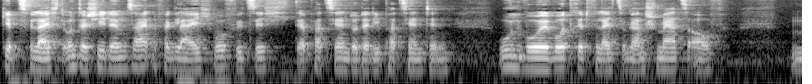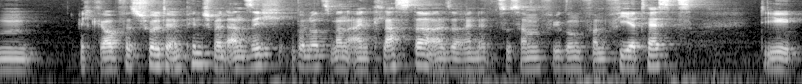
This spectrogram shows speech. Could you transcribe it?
gibt es vielleicht Unterschiede im Seitenvergleich, wo fühlt sich der Patient oder die Patientin unwohl, wo tritt vielleicht sogar ein Schmerz auf. Hm, ich glaube, fürs Schulterimpingement an sich benutzt man ein Cluster, also eine Zusammenfügung von vier Tests, die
